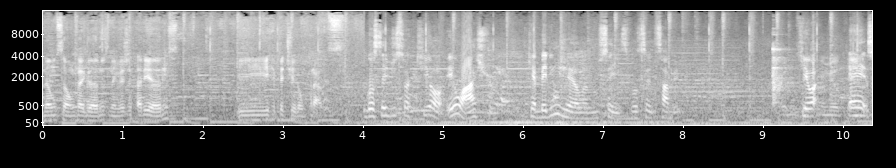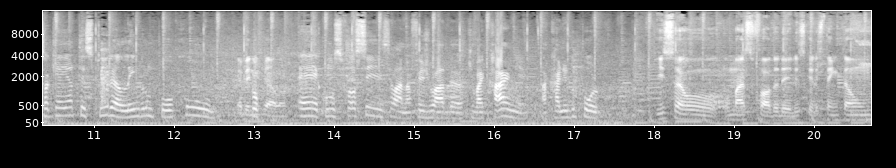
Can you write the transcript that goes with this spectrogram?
não são veganos nem vegetarianos. E repetiram pratos. Gostei disso aqui, ó. Eu acho que é berinjela, não sei se você sabe. Que eu, é, só que aí a textura lembra um pouco. É berinjela. É, como se fosse, sei lá, na feijoada que vai carne, a carne do porco. Isso é o, o mais foda deles, que eles tentam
